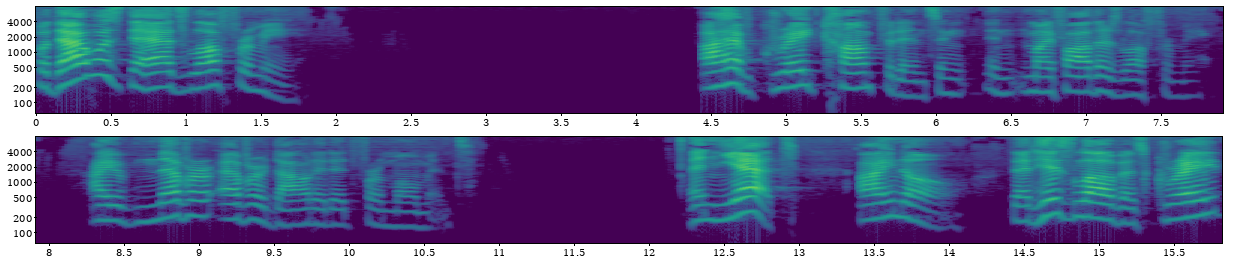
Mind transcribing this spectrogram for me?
But that was dad's love for me. I have great confidence in, in my father's love for me. I have never, ever doubted it for a moment. And yet, I know that his love, as great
